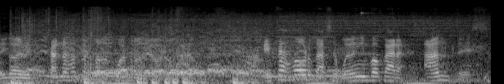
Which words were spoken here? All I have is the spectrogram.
Digo, el cristal nos ha costado 4 de oro. Bueno, estas hordas se pueden invocar antes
